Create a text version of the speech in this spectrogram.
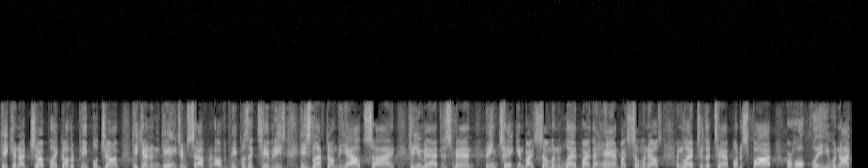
he cannot jump like other people jump he cannot engage himself in other people's activities he's left on the outside can you imagine this man being taken by someone and led by the hand by someone else and led to the temple at a spot where hopefully he would not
